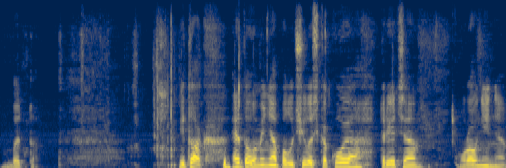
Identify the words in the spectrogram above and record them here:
бета. Итак, это у меня получилось какое? Третье уравнение.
